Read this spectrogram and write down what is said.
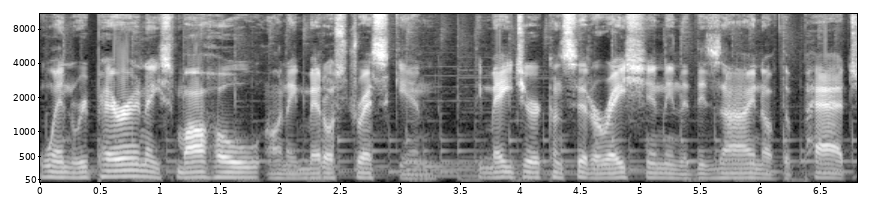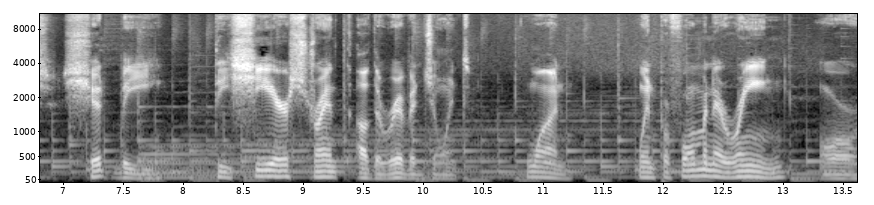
When repairing a small hole on a metal stress skin, the major consideration in the design of the patch should be the shear strength of the rivet joint. 1. When performing a ring or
